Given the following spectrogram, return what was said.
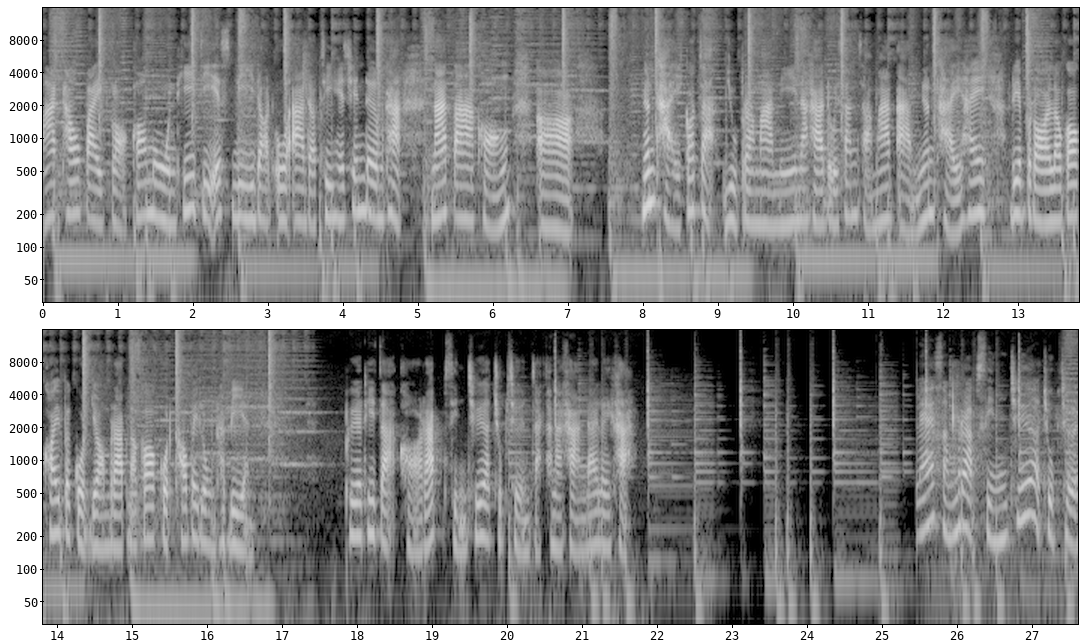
มารถเข้าไปกรอกข้อมูลที่ gsb.or.th เช่นเดิมค่ะ หน้าตาของออ เงื่อนไขก็จะอยู่ประมาณนี้นะคะ โดยสั้นสามารถอ่านเงื่อนไขให้เรียบร้อย แล้วก็ค่อยไปกดยอมรับ แล้วก็กดเข้าไปลงทะเบียน เพื่อที่จะขอรับสินเชื่อฉุกเฉินจากธนาคารได้เลยค่ะ และสำหรับสินเชื่อฉุกเฉิน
